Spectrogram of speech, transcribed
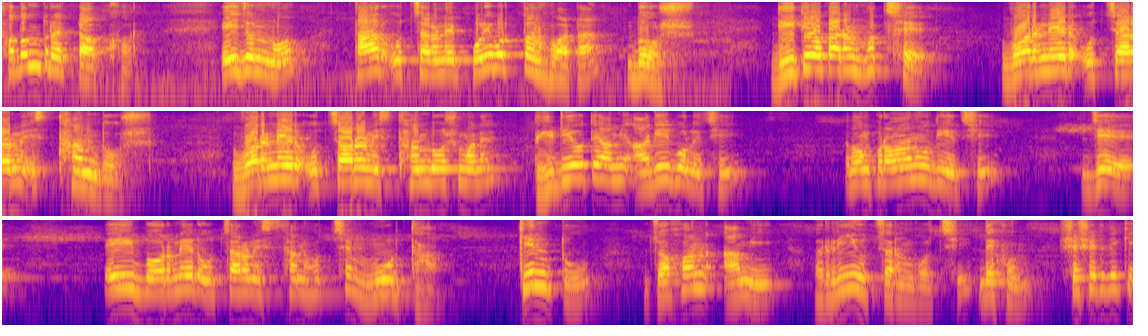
স্বতন্ত্র একটা অক্ষর। এই জন্য তার উচ্চারণে পরিবর্তন হওয়াটা দোষ। দ্বিতীয় কারণ হচ্ছে বর্ণের উচ্চারণ স্থান দোষ। বর্ণের উচ্চারণ স্থান দোষ মানে ভিডিওতে আমি আগেই বলেছি এবং প্রমাণও দিয়েছি যে এই বর্ণের উচ্চারণ স্থান হচ্ছে মূর্ধা। কিন্তু যখন আমি রি উচ্চারণ করছি, দেখুন, শেষের দিকে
